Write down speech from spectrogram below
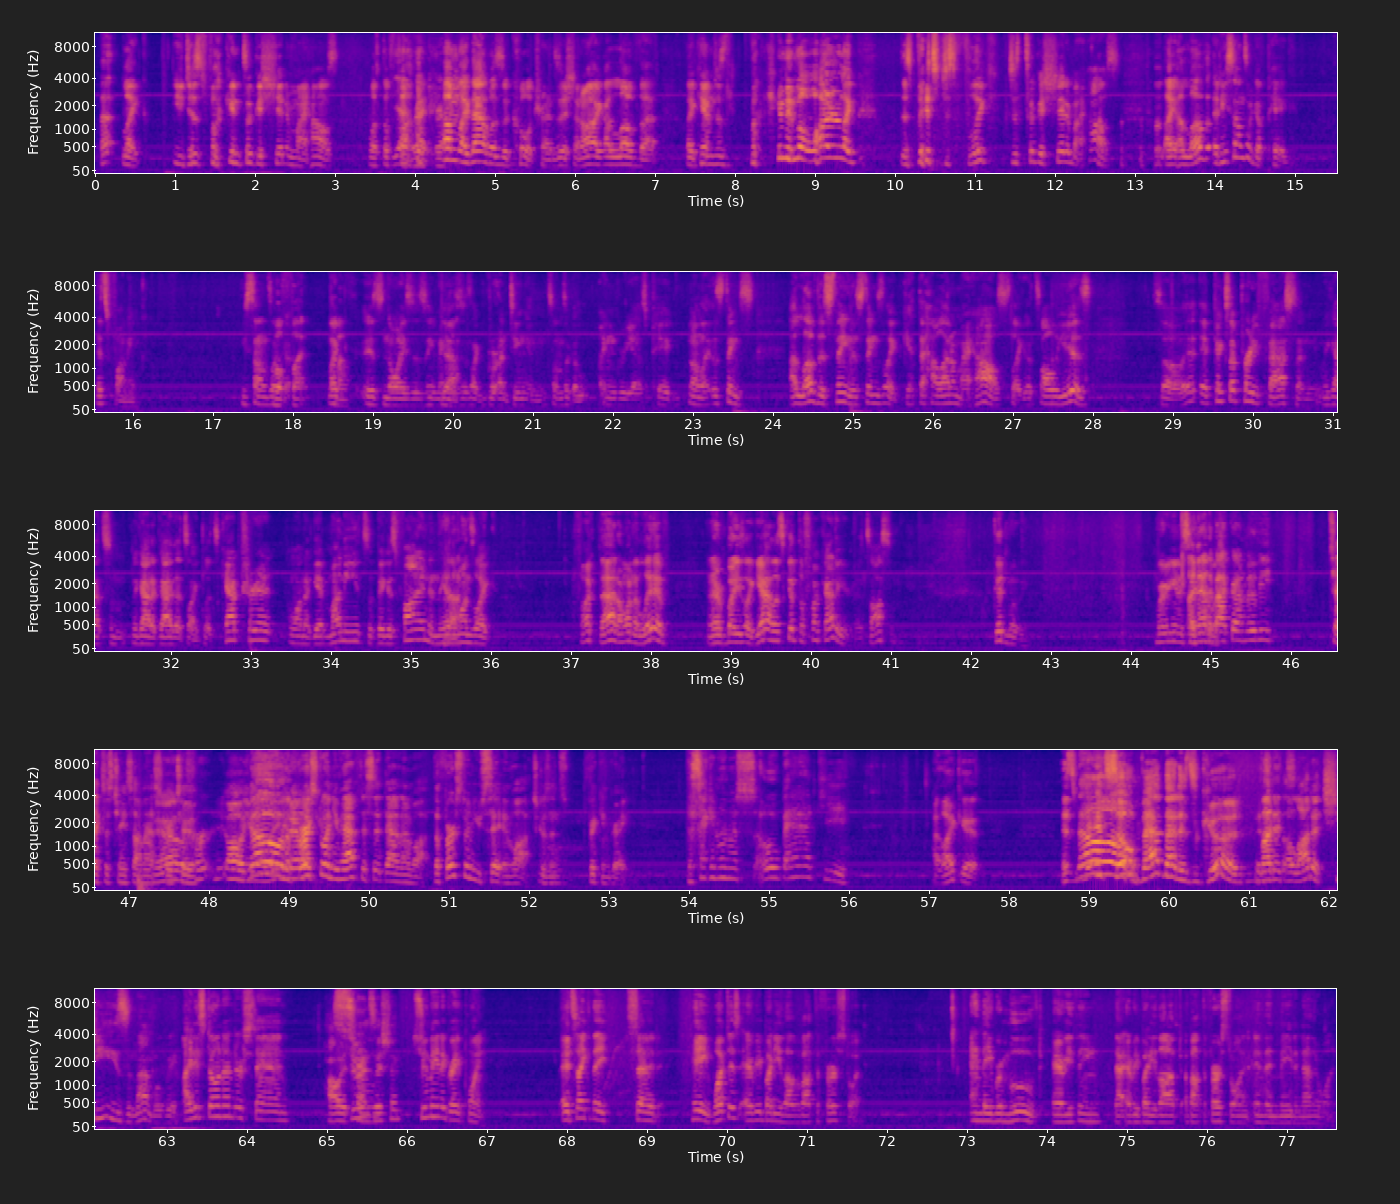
Uh. like you just fucking took a shit in my house. What the Yeah, fuck? right, right. I'm like that was a cool transition. I like I love that. Like him just fucking in the water like this bitch just flick just took a shit in my house. Like I love and he sounds like a pig. It's funny. He sounds like Well, a- fun. Like Wow. his noises he makes Yeah. is like grunting and sounds like a angry ass pig. No, like this thing's I love this thing. This thing's like get the hell out of my house. Like that's all he is. So it, it picks up pretty fast and we got some we got a guy that's like, let's capture it. I wanna get money, it's the biggest find and the Yeah. other one's like, Fuck that, I wanna live. And everybody's like, Yeah, let's get the fuck out of here. It's awesome. Good movie. What are you gonna say? Another background movie. Texas Chainsaw Massacre Yeah, the 2. fir- oh yeah. no, you the know, first one you have to sit down and watch. The first one you sit and watch because Mhm. it's freaking great. The second one was so bad, Keith. I like it. It's No! it's so bad that it's good. It's But it's- a lot of cheese in that movie. I just don't understand. How it Sue- transitioned. Sue made a great point. It's like they said, "Hey, what does everybody love about the first one?" And they removed everything that everybody loved about the first one and then made another one.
